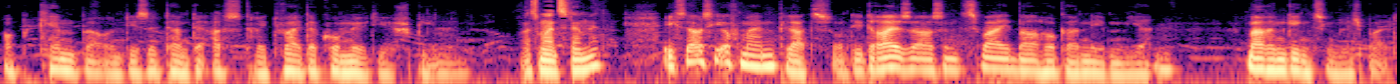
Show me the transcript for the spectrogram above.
ob Kemper und diese Tante Astrid weiter Komödie spielen. Was meinst du damit? Ich saß hier auf meinem Platz und die drei saßen zwei Barhocker neben mir. Marin ging ziemlich bald.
